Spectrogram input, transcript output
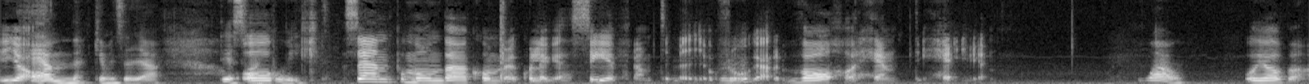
Ja. Hen kan vi säga. Det är svart Och- på vitt. Sen på måndag kommer kollega C fram till mig och Mm. frågar vad har hänt i helgen? Wow. Och jag bara,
